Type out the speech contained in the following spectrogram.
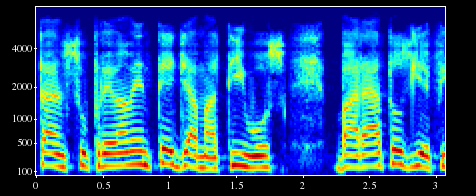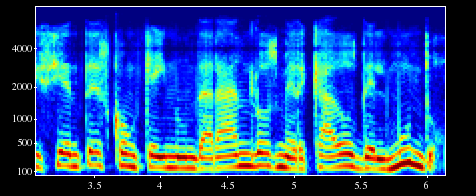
tan supremamente llamativos, baratos y eficientes con que inundarán los mercados del mundo.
